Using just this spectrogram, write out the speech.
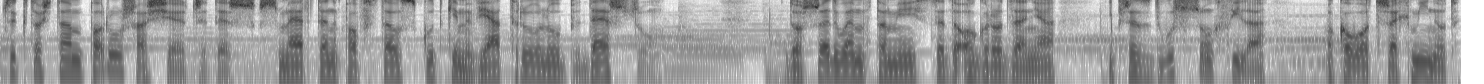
czy ktoś tam porusza się, czy też szmer ten powstał skutkiem wiatru lub deszczu. Doszedłem w to miejsce do ogrodzenia i przez dłuższą chwilę, około trzech minut,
